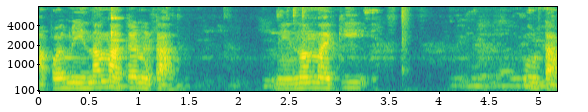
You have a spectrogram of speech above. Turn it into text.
അപ്പൊ മീൻ നന്നാക്കാണ് കേട്ടാ. മീൻ നന്നാക്കി കൂട്ടാൻ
